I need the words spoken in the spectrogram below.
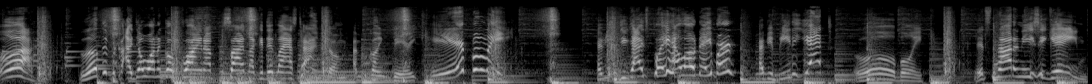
Ugh. I don't want to go flying off the side like I did last time, so I'm going very carefully. Have you, do you guys play Hello Neighbor? Have you beat it yet? Oh boy. It's not an easy game.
